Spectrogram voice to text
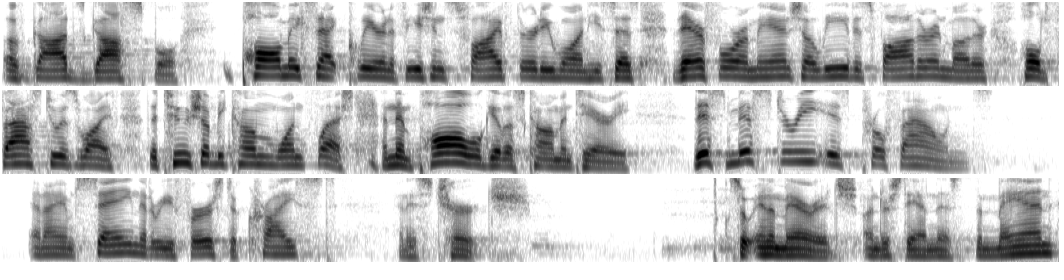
of God's gospel. Paul makes that clear in Ephesians 5:31. He says, "Therefore a man shall leave his father and mother, hold fast to his wife, the two shall become one flesh." And then Paul will give us commentary. This mystery is profound, and I am saying that it refers to Christ and his church. So, in a marriage, understand this the man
